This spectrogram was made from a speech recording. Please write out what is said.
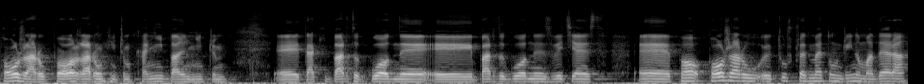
pożarł, pożarł niczym kanibal, niczym e, taki bardzo głodny, bardzo głodny zwycięstw. Po, pożarł tuż przed metą Gino Madera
